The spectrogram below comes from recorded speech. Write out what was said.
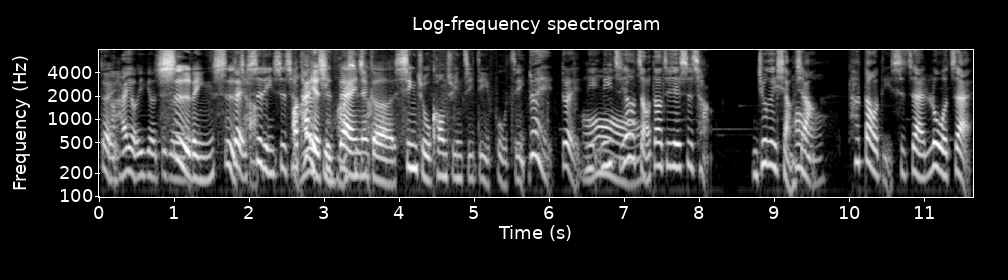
对，还有一个这个士林市场，士林市场，它也是在那个新竹空军基地附近。对，对你，你只要找到这些市场，你就可以想象它到底是在落在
